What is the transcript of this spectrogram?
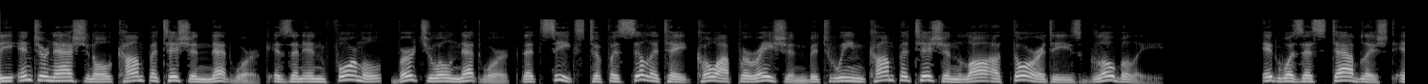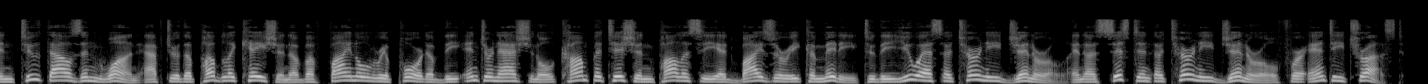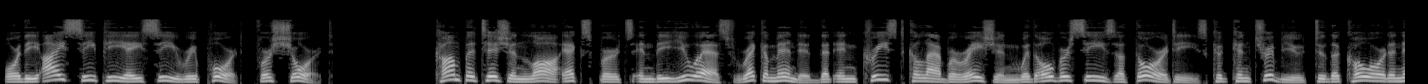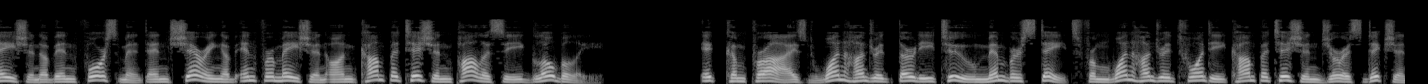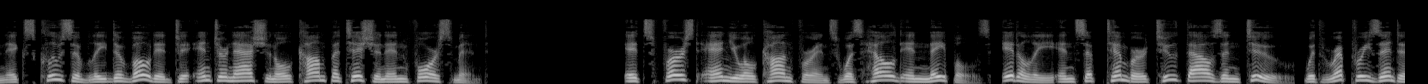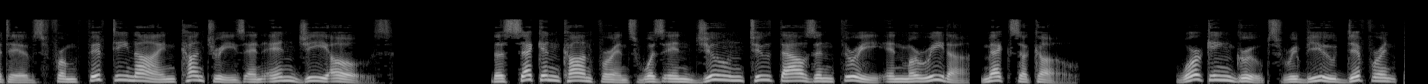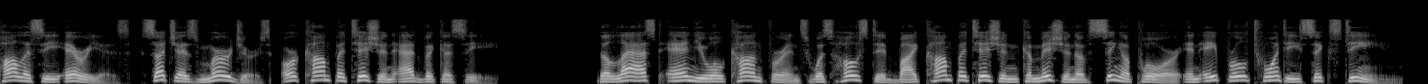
The International Competition Network is an informal, virtual network that seeks to facilitate cooperation between competition law authorities globally. It was established in 2001 after the publication of a final report of the International Competition Policy Advisory Committee to the U.S. Attorney General and Assistant Attorney General for Antitrust or the ICPAC report, for short. Competition law experts in the U.S. recommended that increased collaboration with overseas authorities could contribute to the coordination of enforcement and sharing of information on competition policy globally. It comprised 132 member states from 120 competition jurisdiction exclusively devoted to international competition enforcement. Its first annual conference was held in Naples, Italy in September 2002, with representatives from 59 countries and NGOs. The second conference was in June 2003 in Merida, Mexico. Working groups review different policy areas, such as mergers, or competition advocacy. The last annual conference was hosted by Competition Commission of Singapore in April 2016.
